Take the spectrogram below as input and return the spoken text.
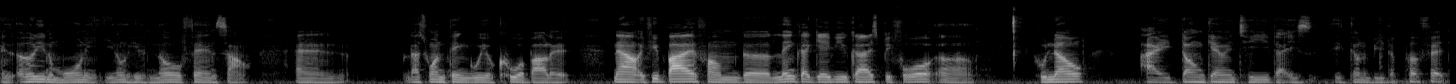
It's early in the morning, you don't hear no fan sound. And that's one thing real cool about it. Now, if you buy from the link I gave you guys before, uh, who know, I don't guarantee that it's, it's gonna be the perfect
